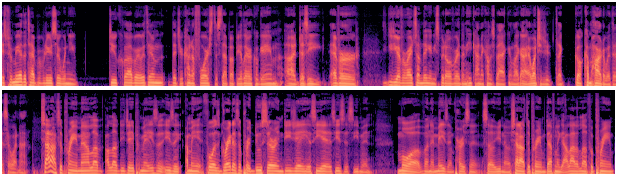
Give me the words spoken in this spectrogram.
is Premier the type of producer when you do collaborate with him that you're kind of forced to step up your lyrical game? Uh, does he ever? Do you ever write something and you spit over it, then he kind of comes back and like, all right, I want you to like go come harder with this or whatnot. Shout out to Preem, man. I love I love DJ Premier. He's a he's a I mean, for as great as a producer and DJ as he is, he's just even more of an amazing person. So, you know, shout out to Preem. Definitely got a lot of love for Preem.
